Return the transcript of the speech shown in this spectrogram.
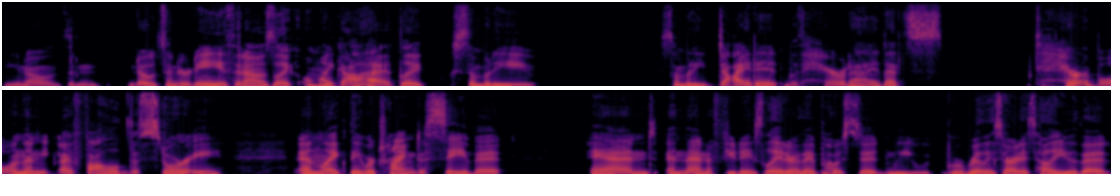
you know, the notes underneath and I was like, oh my God, like, somebody somebody dyed it with hair dye that's terrible. And then I followed the story and like they were trying to save it. And and then a few days later they posted we were really sorry to tell you that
